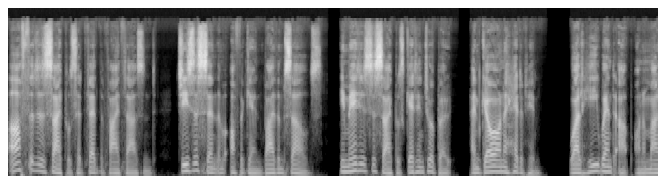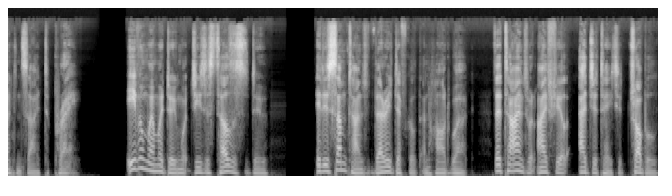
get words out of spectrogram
After the disciples had fed the 5,000, Jesus sent them off again by themselves. He made his disciples get into a boat and go on ahead of him, while he went up on a mountainside to pray. Even when we're doing what Jesus tells us to do, it is sometimes very difficult and hard work. There are times when I feel agitated, troubled,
